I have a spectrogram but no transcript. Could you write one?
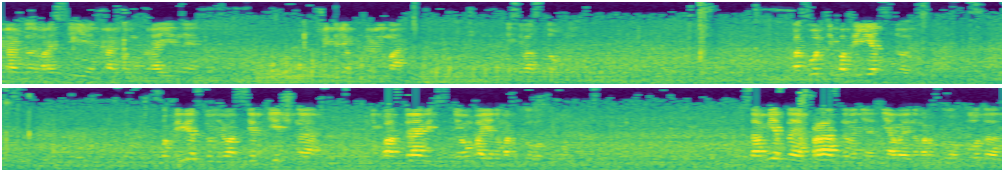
гражданам России, гражданам Украины, жителям Крыма и Севастополя. Позвольте поприветствовать, поприветствовать вас сердечно и поздравить с Днем военно-морского флота. Совместное празднование Дня военно-морского флота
